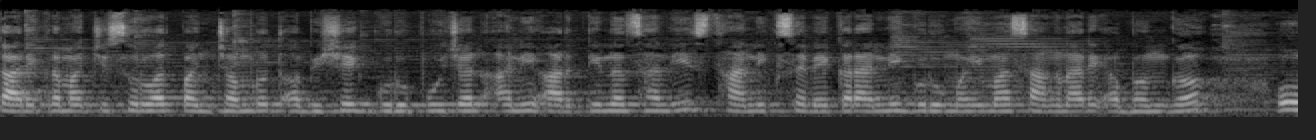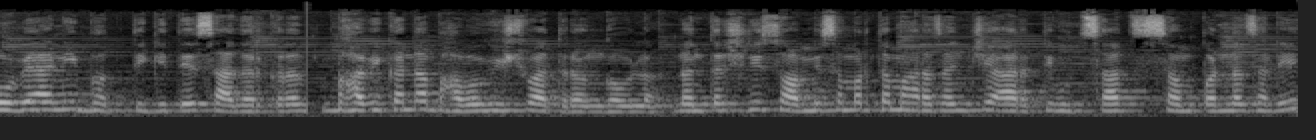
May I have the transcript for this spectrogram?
कार्यक्रमाची सुरुवात पंचामृत अभिषेक गुरुपूजन आणि आरतीनं झाली. स्थानिक सेवेकरांनी गुरुमहिमा सांगणारे अभंग ओव्या आणि भक्तिगीते सादर करत भाविकांना भावविश्वात रंगवलं. नंतर श्री स्वामी समर्थ महाराजांची आरती उत्साहात संपन्न झाली.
